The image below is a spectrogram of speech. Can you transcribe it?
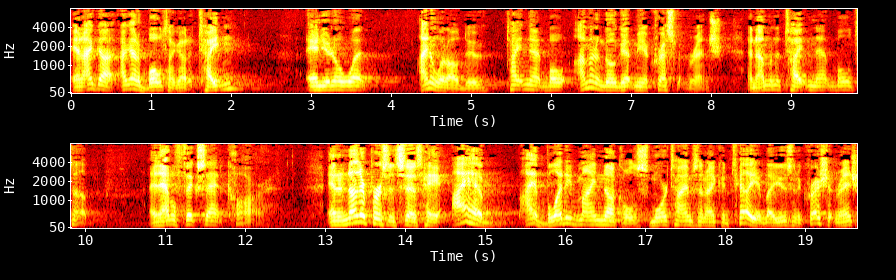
And I got, I got a bolt I got to tighten. And you know what? I know what I'll do. Tighten that bolt. I'm going to go get me a Craftsman wrench and I'm going to tighten that bolt up. And that'll fix that car. And another person says, hey, I have, I have bloodied my knuckles more times than I can tell you by using a crescent wrench.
